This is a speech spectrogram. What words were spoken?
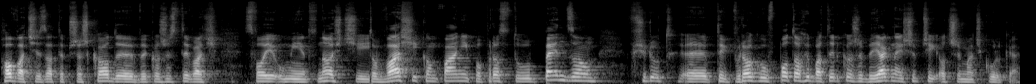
chować się za te przeszkody, wykorzystywać swoje umiejętności, to wasi kompani po prostu pędzą wśród e, tych wrogów po to chyba tylko, żeby jak najszybciej otrzymać kulkę.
